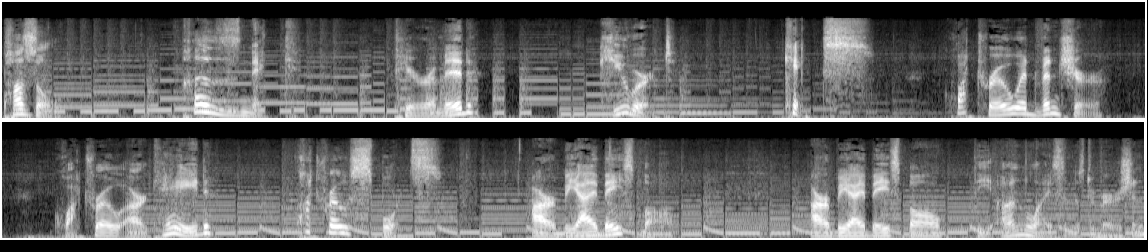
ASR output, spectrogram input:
Puzzle, Puznik, Pyramid, Q*bert, Qix, Quattro Adventure, Quattro Arcade, Quattro Sports, RBI Baseball, RBI Baseball, the unlicensed version,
